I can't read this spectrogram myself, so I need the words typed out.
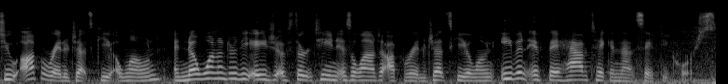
to operate a jet ski alone. And no one under the age of 13 is allowed to operate a jet ski alone, even if they have taken that safety course.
